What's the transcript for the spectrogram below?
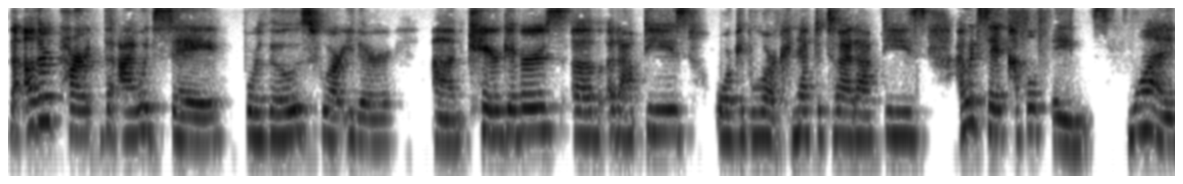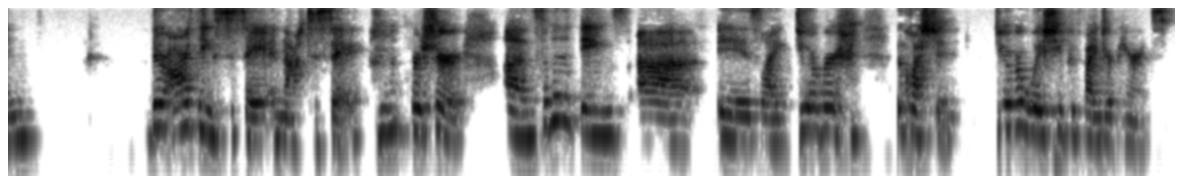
the other part that I would say for those who are either um, caregivers of adoptees or people who are connected to adoptees, I would say a couple things. One, there are things to say and not to say, for sure. Um, some of the things uh, is like, do you ever, the question, do you ever wish you could find your parents?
